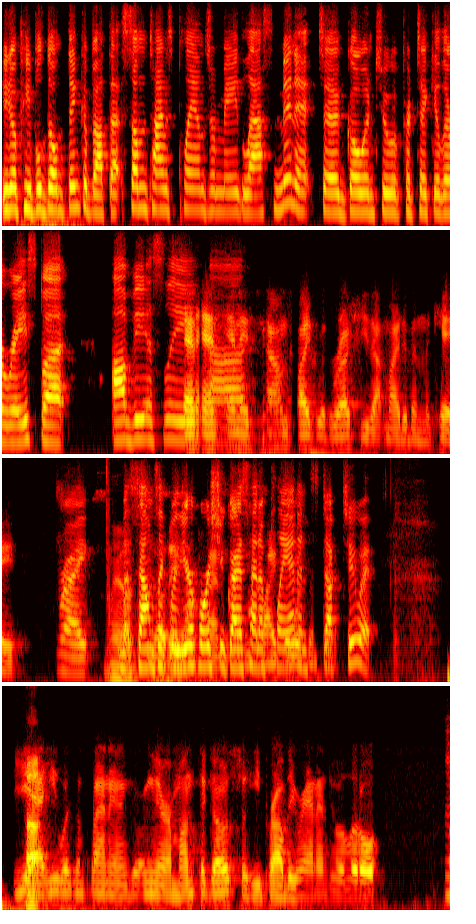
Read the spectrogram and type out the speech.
you know people don't think about that. Sometimes plans are made last minute to go into a particular race, but obviously And and, uh, and it sounds like with Rushie that might have been the case. right. Yeah. But it sounds You like with your horse you guys had a Michael plan and stuck to it. Yeah, Uh, he wasn't planning on going there a month ago, so he probably ran into a little uh,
